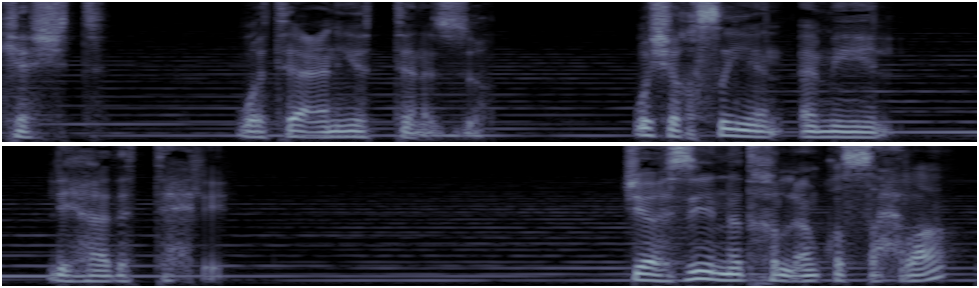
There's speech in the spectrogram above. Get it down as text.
كشت وتعني التنزه وشخصيا أميل لهذا التحليل. جاهزين ندخل عمق الصحراء؟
